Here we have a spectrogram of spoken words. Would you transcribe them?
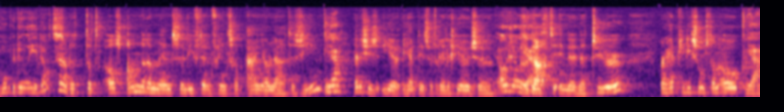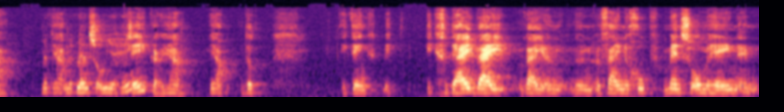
hoe bedoel je dat? Nou, dat, dat als andere mensen liefde en vriendschap aan jou laten zien. Ja. Hè, dus je, je, hebt dit soort religieuze Oh, zo ja. gedachten in de natuur. Maar heb je die soms dan ook Ja, met, Ja. met mensen om je heen? zeker, ja. Ja, dat, ik denk, ik, ik gedij bij, bij een, een, een fijne groep mensen om me heen. En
